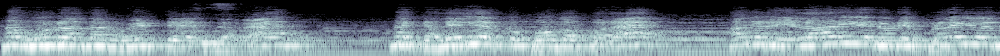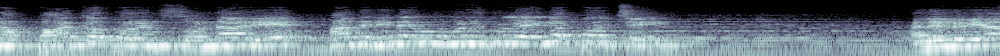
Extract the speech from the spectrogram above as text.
நான் மூன்றாம் தான் வீட்டு இருந்தவன் நான் கலேலியாக்கு போக போறேன். அங்க நான் என்னுடைய பிள்ளைகளை நான் பார்க்க போறேன்னு சொன்னாரே. அந்த நினைவு உங்களுக்குள்ள எங்க போச்சு? அல்லேலூயா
